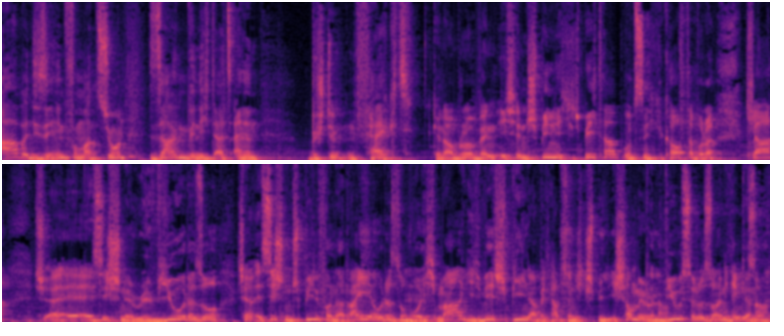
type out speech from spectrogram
Aber diese Information sagen wir nicht als einen bestimmten Fact. Genau, Bro, wenn ich ein Spiel nicht gespielt habe und es nicht gekauft habe, oder klar, ich, äh, es ist eine Review oder so, es ist ein Spiel von einer Reihe oder so, wo ich mag, ich will spielen, aber ich habe es noch nicht gespielt. Ich schaue mir Mhm. Genau. Reviews oder so an, ich denke Genau.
